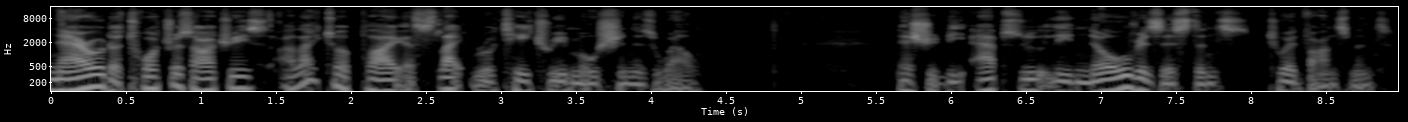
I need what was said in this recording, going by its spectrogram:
narrowed or tortuous arteries, I like to apply a slight rotatory motion as well. There should be absolutely no resistance to advancement.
